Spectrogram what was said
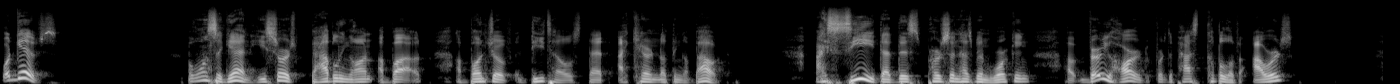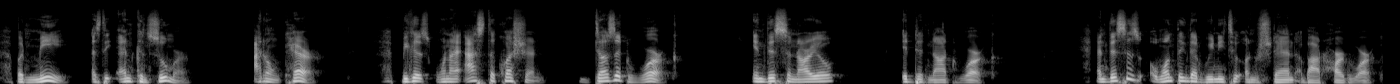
What gives? But once again, he starts babbling on about a bunch of details that I care nothing about. I see that this person has been working uh, very hard for the past couple of hours, but me, as the end consumer, I don't care. Because when I asked the question, does it work? In this scenario, it did not work. And this is one thing that we need to understand about hard work.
